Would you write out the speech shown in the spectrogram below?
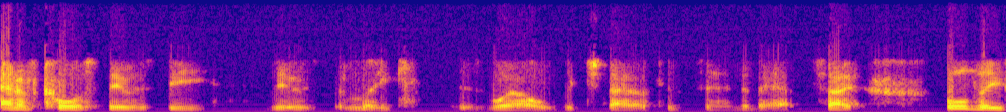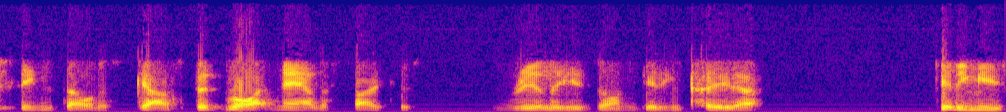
and of course, there was the there was the leak as well, which they were concerned about. So all these things they'll discuss. But right now, the focus really is on getting Peter, getting his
